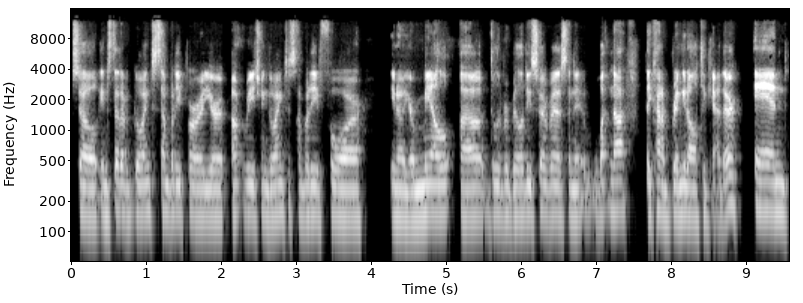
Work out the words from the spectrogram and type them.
So instead of going to somebody for your outreach and going to somebody for you know your mail uh, deliverability service and it, whatnot, they kind of bring it all together. And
